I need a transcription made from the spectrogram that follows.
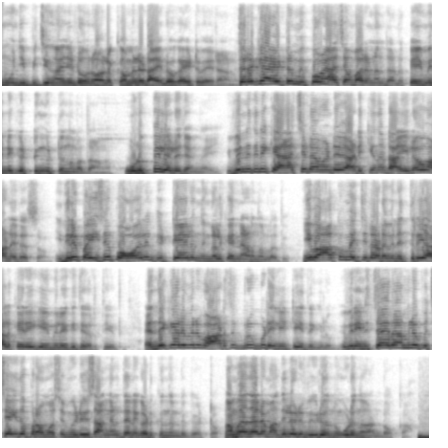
മൂഞ്ചിപ്പിച്ച് കഴിഞ്ഞിട്ട് ഓൻ ഒലക്കമ്മലെ ഡയലോഗ് ആയിട്ട് വരാണ്. ഇത്രയൊക്കെ ആയിട്ടും ഇപ്പോഴും ആശാൻ പറയുന്നത് എന്താണ്? പേയ്മെന്റ് കിട്ടും കിട്ടും എന്നുള്ളതാണ്. ഉളുപ്പില്ലല്ലോ ചങ്ങായി. ഇവൻ ഇതിന് ക്യാച്ച് ഇടാൻ വേണ്ടി അടിക്കുന്ന ഡയലോഗാണ് രസം. ഇതിന് പൈസ പോയാലും കിട്ടിയാലും നിങ്ങൾക്ക് തന്നെയാണെന്നുള്ളത് ഈ വാക്കും വെച്ചിട്ടാണ് ഇവൻ ഇത്രയും ആൾക്കാരെ ഈ ഗെയിമിലേക്ക് ചേർത്തിയത്. എന്തൊക്കെയാലും ഇവന് വാട്സപ്പ് ഗ്രൂപ്പ് ഡിലീറ്റ് ചെയ്തെങ്കിലും ഇവൻ ഇൻസ്റ്റാഗ്രാമിൽ ചെയ്ത പ്രൊമോഷൻ വീഡിയോസ് അങ്ങനെ തന്നെ കിടക്കുന്നുണ്ട് കേട്ടോ. നമുക്ക് എന്തായാലും അതിലൊരു വീഡിയോ ഒന്നും കൂടി ഒന്ന് കണ്ടോക്കാം.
